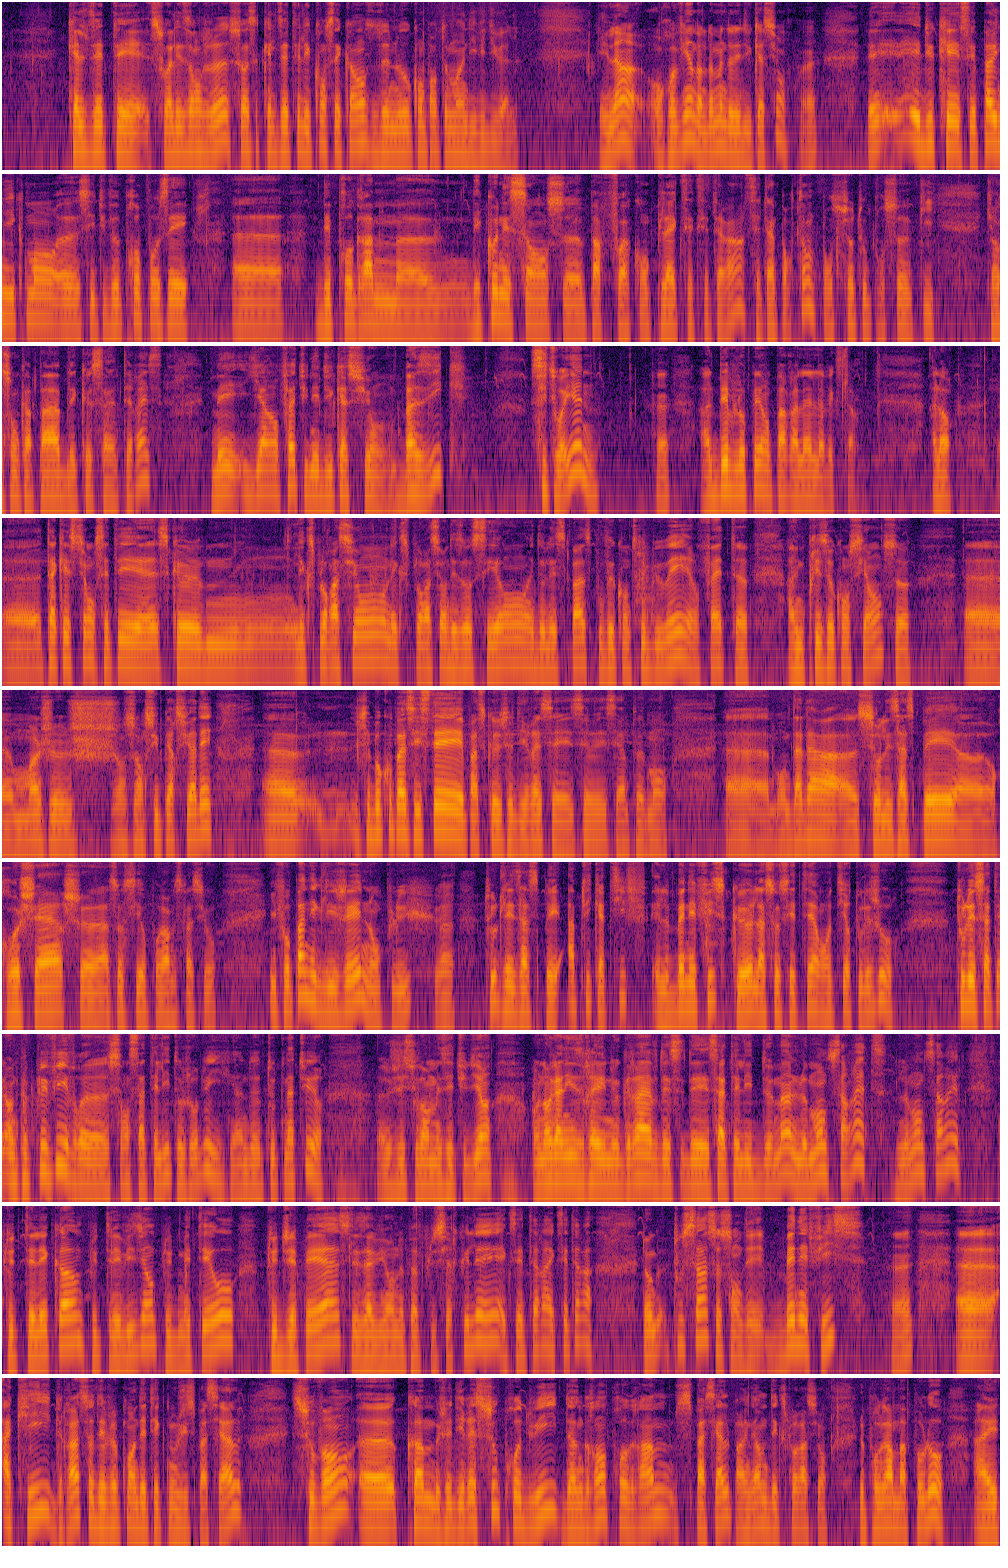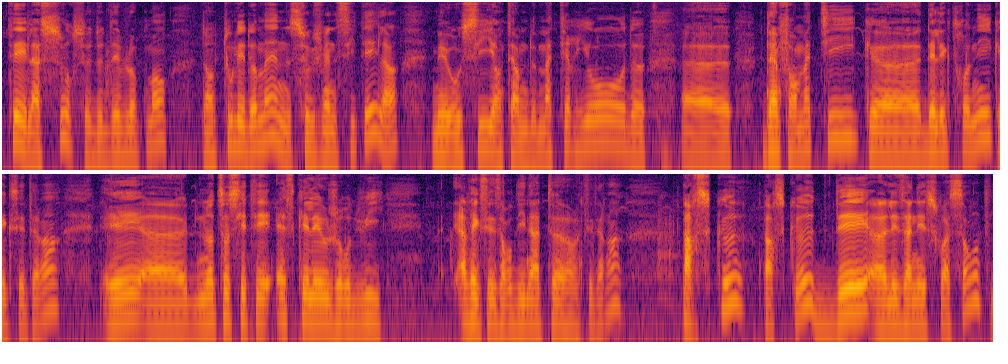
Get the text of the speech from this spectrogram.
quels étaient soit les enjeux, soit quelles étaient les conséquences de nos comportements individuels. Et là, on revient dans le domaine de l'éducation. Hein. éduquer, ce n'est pas uniquement, euh, si tu veux, proposer euh, des programmes, des connaissances parfois complexes, etc. C'est important, surtout pour ceux qui, qui en sont capables et que ça intéresse. Mais il y a en fait une éducation basique citoyenne hein, à développer en parallèle avec cela. Alors, euh, ta question, c'était est-ce que hum, l'exploration, l'exploration des océans et de l'espace pouvait contribuer en fait euh, à une prise de conscience? Euh, Moi, j'en suis persuadé. J'ai beaucoup insisté parce que je dirais c'est c'est un peu mon, mon dada sur les aspects recherche associés aux programmes spatiaux. Il ne faut pas négliger non plus tous les aspects applicatifs et le bénéfice que la société en retire tous les jours. Tous les satellites, on ne peut plus vivre euh, sans satellite aujourd'hui, hein, de toute nature. Euh, je dis souvent à mes étudiants, on organiserait une grève des, satellites demain, le monde s'arrête. Le monde s'arrête. Plus de télécom, plus de télévision, plus de météo, plus de GPS, les avions ne peuvent plus circuler, etc. etc. Donc tout ça, ce sont des bénéfices hein, euh, acquis grâce au développement des technologies spatiales souvent euh, comme, je dirais, sous-produit d'un grand programme spatial, par exemple, d'exploration. Le programme Apollo a été la source de développement dans tous les domaines, ceux que je viens de citer là, mais aussi en termes de matériaux, euh, d'informatique, euh, d'électronique, etc. Et notre société, est-ce qu'elle est aujourd'hui, avec ses ordinateurs, etc., parce que, parce que dès euh, les années 60,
